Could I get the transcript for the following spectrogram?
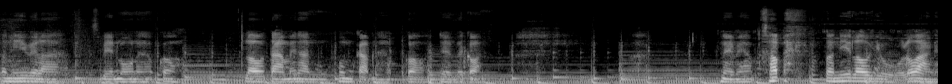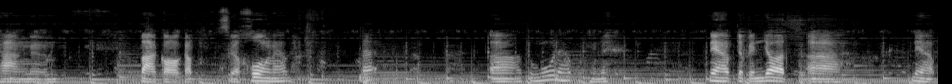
ตอนนี้เวลา11โมงนะครับ ก็เราตามไม่ทันพุ่มกลับนะครับ ก็เดินไปก่อน เหนื่อยไหมครับครับ ตอนนี้เราอยู่ระหว่างทางเนินป่าก่อกับเสือโคร่งนะครับ และอ่าตรงนู้นนะครับเห็นไหมเนี่ยครับจะเป็นยอดอ่าเนี่ยครับ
